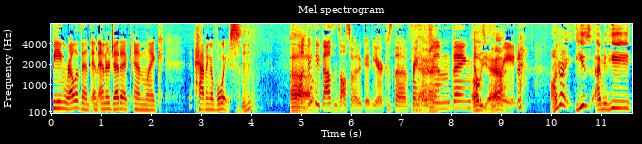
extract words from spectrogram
being relevant and energetic and like having a voice. Mm-hmm. Andre 3000's also had a good year because the Frank Yeah. Ocean thing. That Oh, was yeah. great. Andre, he's I mean he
